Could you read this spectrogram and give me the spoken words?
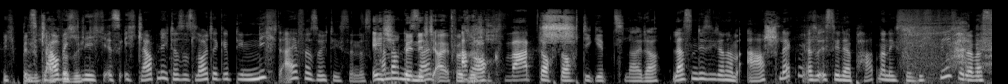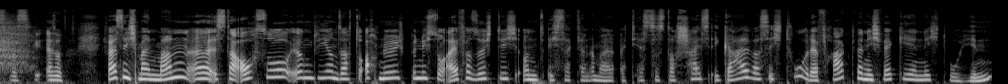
ich bin Das nicht glaube ich eifersüchtig. nicht. Ich glaube nicht, dass es Leute gibt, die nicht eifersüchtig sind. Das kann Ich doch nicht bin nicht sein. eifersüchtig. Ach, Quatsch. Doch, doch, die gibt's leider. Lassen die sich dann am Arsch lecken? Also ist denen der Partner nicht so wichtig oder was? was also Ich weiß nicht, mein Mann äh, ist da auch so irgendwie und sagt so, ach nö, ich bin nicht so eifersüchtig. Und ich sag dann immer, dir ist das doch scheißegal, was ich tue. Der fragt, wenn ich weggehe, nicht wohin,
